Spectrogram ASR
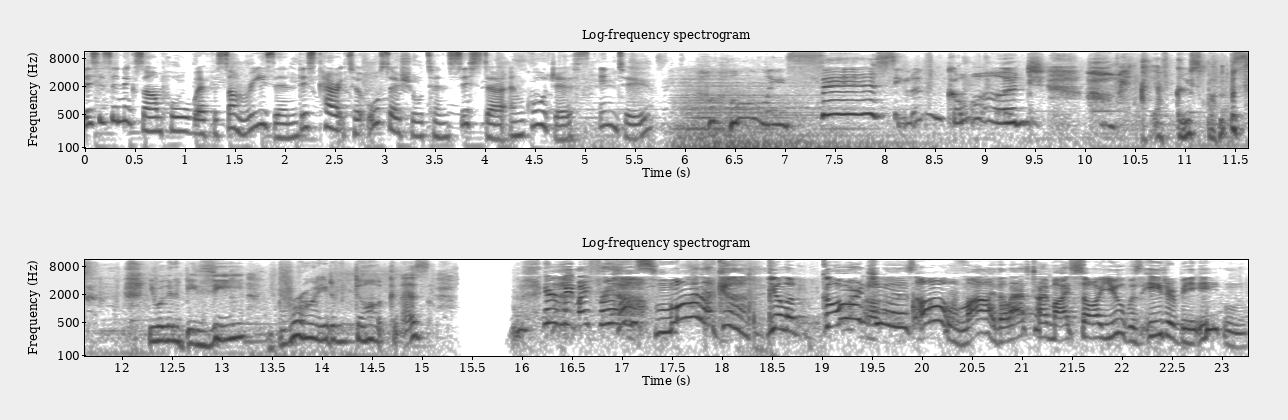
This is an example where for some reason this character also shortens sister and gorgeous into Oh my sis, you look good. Oh my, I have goosebumps. You are going to be the bride of darkness. Here, meet my friends. Monica, you look gorgeous. Oh my, the last time I saw you was Eat or Be Eaten.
